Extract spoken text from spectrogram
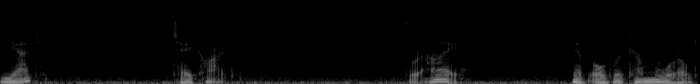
Yet, take heart, for I have overcome the world.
